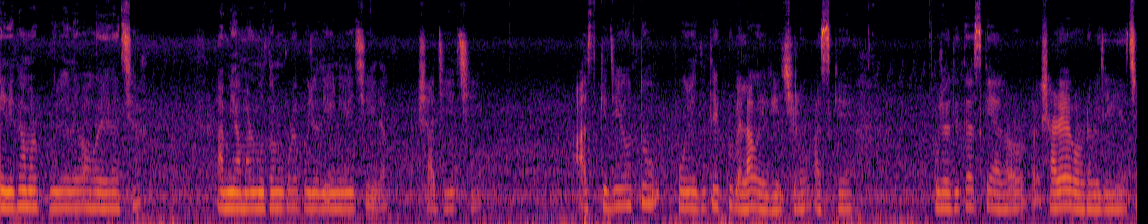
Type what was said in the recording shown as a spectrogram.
এইদিকে আমার পুজো দেওয়া হয়ে গেছে। আমি আমার মতন করে পুজো দিয়ে নিয়েছি সাজিয়েছি। আজকে যেহেতু পুজো দিতে একটু বেলা হয়ে গিয়েছিল, আজকে পুজো দিতে আজকে এগারোটা সাড়ে এগারোটা বেজে গিয়েছে।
